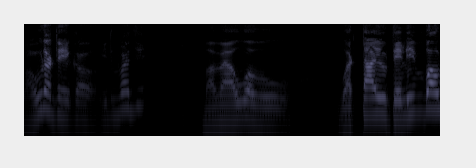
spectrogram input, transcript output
මවුරට ඒක ඉතු පති මම ඇව්ව වටායු ටෙලිම් බව්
